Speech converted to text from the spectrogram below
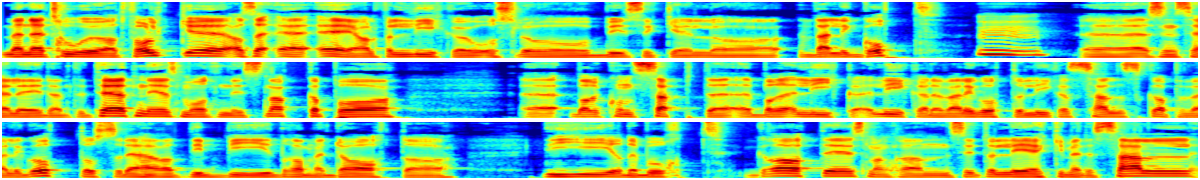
Men jeg tror jo at folk eh, Altså, jeg, jeg iallfall liker jo Oslo bysykkel og veldig godt. mm, Eh, jeg syns hele identiteten deres, måten de snakker på eh, Bare konseptet Jeg bare liker, liker det veldig godt, og liker selskapet veldig godt. Også det her at de bidrar med data. De gir det bort gratis, man kan sitte og leke med det selv.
